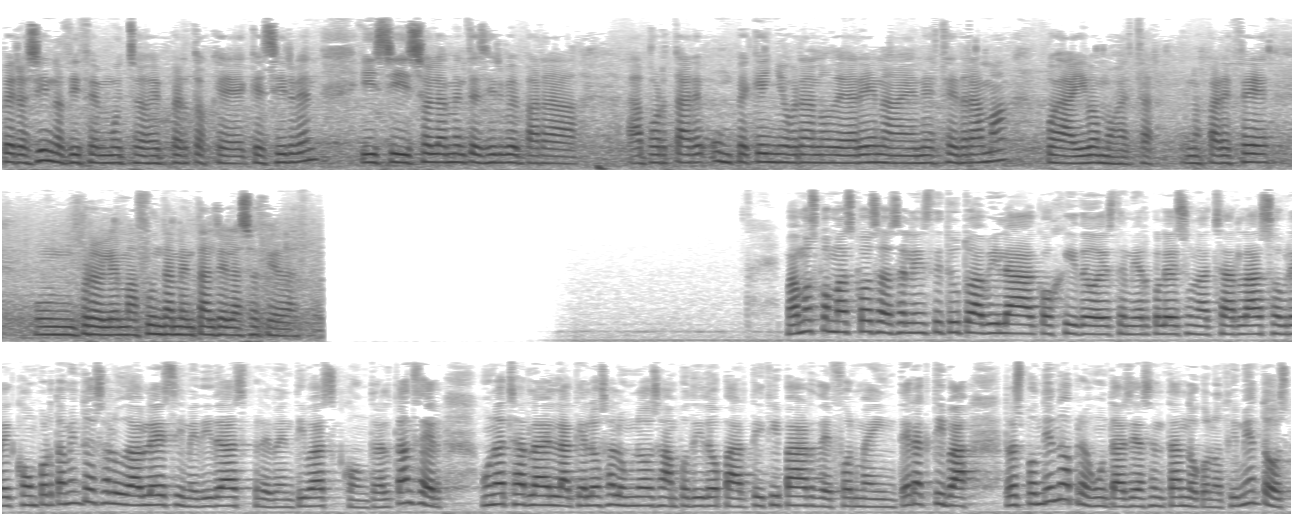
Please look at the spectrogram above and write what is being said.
Pero sí nos dicen muchos expertos que, sirven y si solamente sirve para aportar un pequeño grano de arena en este drama, pues ahí vamos a estar. Nos parece un problema fundamental de la sociedad. Vamos con más cosas. El Instituto Ávila ha acogido este miércoles una charla sobre comportamientos saludables y medidas preventivas contra el cáncer. Una charla en la que los alumnos han podido participar de forma interactiva, respondiendo a preguntas y asentando conocimientos.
